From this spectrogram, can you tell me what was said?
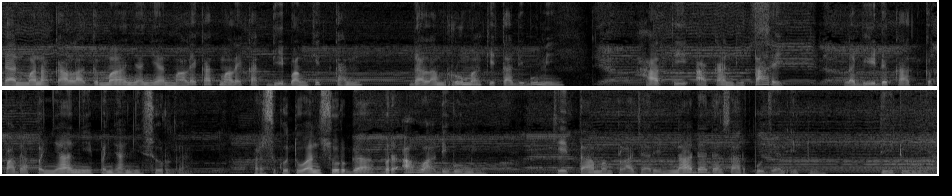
dan manakala gema nyanyian malaikat-malaikat dibangkitkan dalam rumah kita di bumi, hati akan ditarik lebih dekat kepada penyanyi-penyanyi surga. Persekutuan surga berawal di bumi. Kita mempelajari nada dasar pujian itu di dunia.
